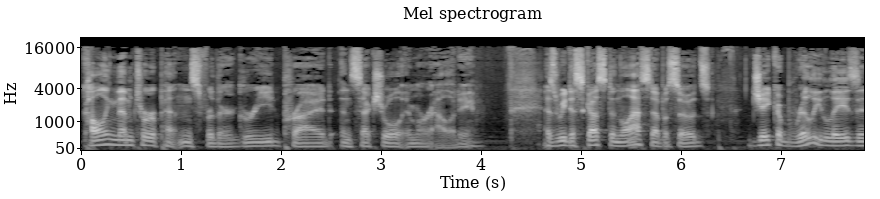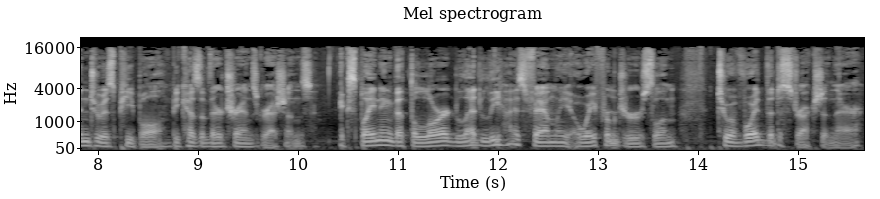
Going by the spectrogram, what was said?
calling them to repentance for their greed, pride, and sexual immorality. As we discussed in the last episodes, Jacob really lays into his people because of their transgressions, explaining that the Lord led Lehi's family away from Jerusalem to avoid the destruction there.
